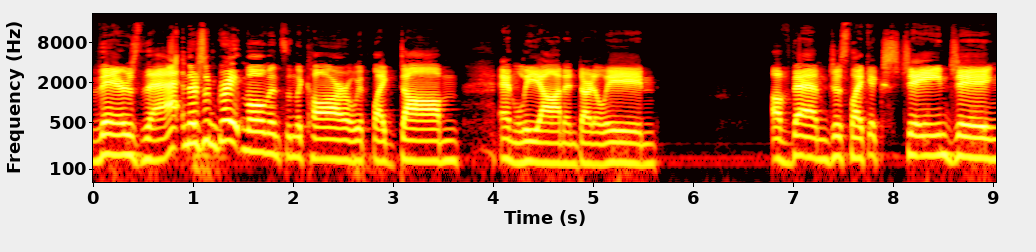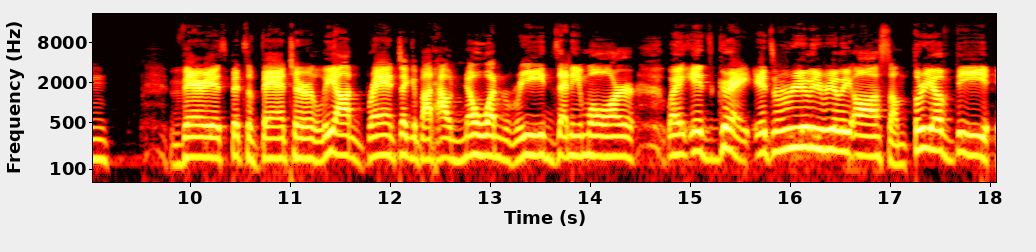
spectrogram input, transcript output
there's that. And there's some great moments in the car with, like, Dom and Leon and Darlene of them just, like, exchanging various bits of banter. Leon ranting about how no one reads anymore. Like, it's great. It's really, really awesome. Three of the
